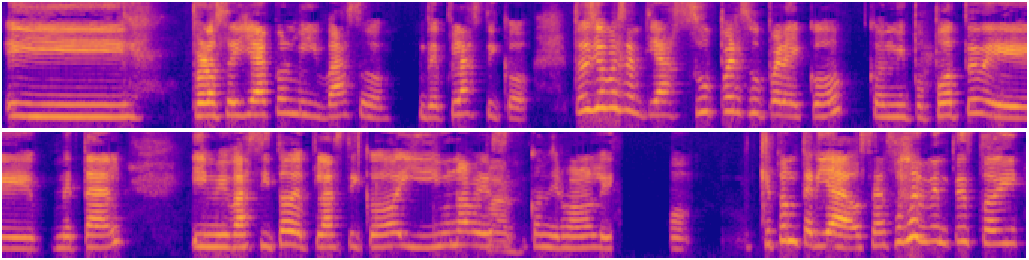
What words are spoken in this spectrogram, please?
y pero seguía con mi vaso de plástico. Entonces yo me sentía súper, súper eco con mi popote de metal y mi vasito de plástico y una vez con mi hermano le dije, qué tontería, o sea, solamente estoy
